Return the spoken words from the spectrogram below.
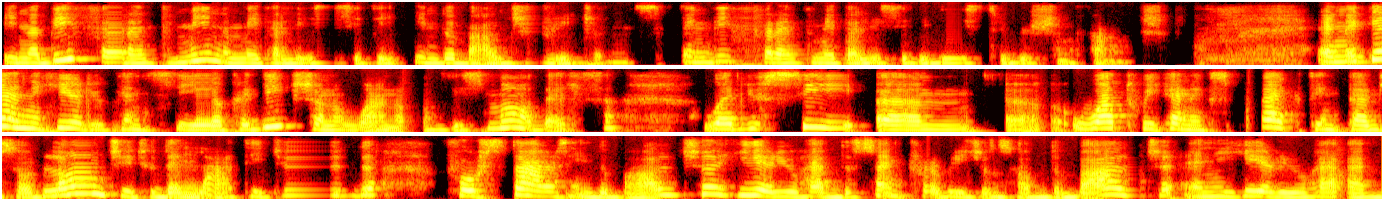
in a different mean metallicity in the bulge regions and different metallicity distribution function. And again, here you can see a prediction of one of these models where you see um, uh, what we can expect in terms of longitude and latitude for stars in the bulge. Here you have the central regions of the bulge, and here you have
